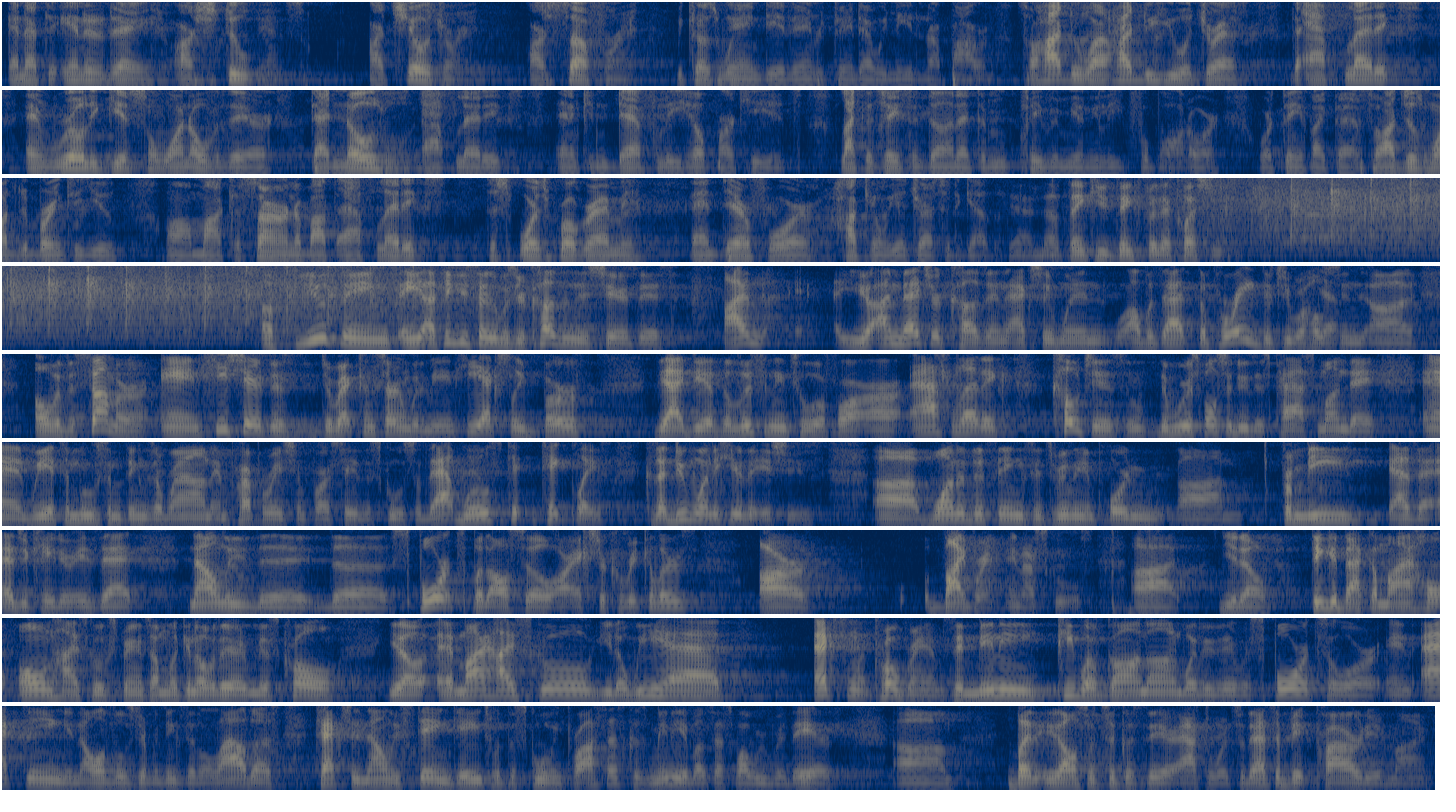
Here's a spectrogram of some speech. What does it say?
and at the end of the day, our students, our children, are suffering because we ain't did everything that we need in our power. So how do I, how do you address the athletics and really get someone over there that knows athletics and can definitely help our kids, like a Jason Dunn at the Cleveland Community League football or, or things like that. So I just wanted to bring to you um, my concern about the athletics, the sports programming, and therefore, how can we address it together? Yeah, no, thank you. Thank you for that question. A few things, and I think you said it was your cousin that shared this. I'm, I met your cousin actually when I was at the parade that you were hosting uh, over the summer, and he shared this direct concern with me, and he actually birthed the idea of the listening tour for our athletic coaches that we were supposed to do this past Monday, and we had to move some things around in preparation for our state of the school. So that will st- take place because I do want to hear the issues. Uh, one of the things that's really important um, for me as an educator is that not only the, the sports, but also our extracurriculars are vibrant in our schools. Uh, you know, thinking back on my own high school experience, I'm looking over there at Ms. Kroll. You know, at my high school, you know, we had excellent programs that many people have gone on, whether they were sports or in acting and all those different things that allowed us to actually not only stay engaged with the schooling process, because many of us, that's why we were there, um, but it also took us there afterwards. So that's a big priority of mine.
